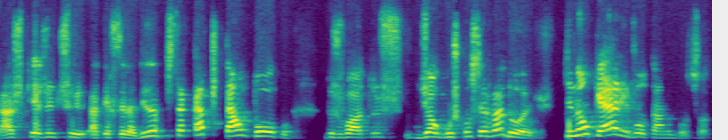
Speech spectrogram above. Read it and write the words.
acho que a gente, a terceira vida, precisa captar um pouco dos votos de alguns conservadores, que não querem votar no Bolsonaro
